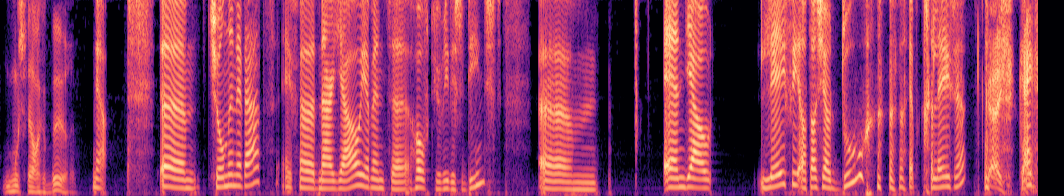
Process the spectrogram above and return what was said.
het moest wel gebeuren. Ehm, John, inderdaad. Even naar jou. Jij bent eh, hoofd juridische dienst. Ehm, en jouw leven, althans jouw doel, heb ik gelezen. Kijk, Kijk,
